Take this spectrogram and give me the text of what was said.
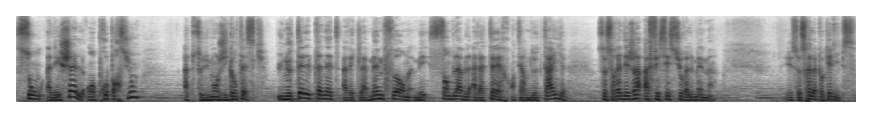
sont, à l'échelle, en proportion, absolument gigantesques. Une telle planète avec la même forme mais semblable à la Terre en termes de taille se serait déjà affaissée sur elle-même. Et ce serait l'apocalypse.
